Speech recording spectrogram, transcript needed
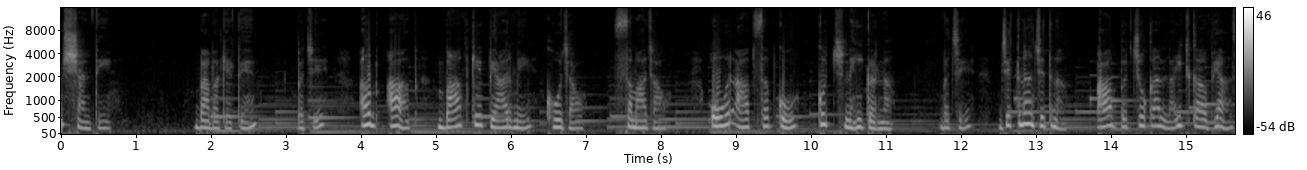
शांति। बाबा कहते हैं, बच्चे, अब आप बाप के प्यार में खो जाओ, समा जाओ, और आप सबको कुछ नहीं करना। बच्चे, जितना जितना आप बच्चों का लाइट का अभ्यास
